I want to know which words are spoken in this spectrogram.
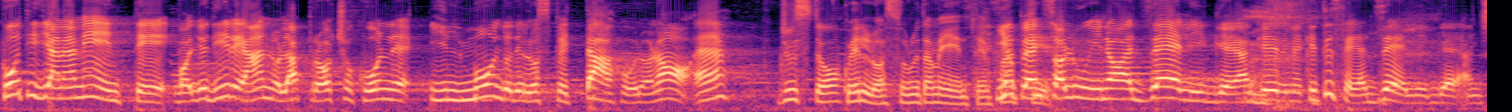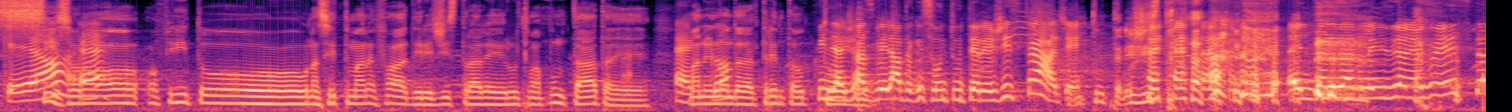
quotidianamente, voglio dire, hanno l'approccio con il mondo dello spettacolo, no? Eh? Giusto? Quello assolutamente. Infatti... Io penso a lui, no? a Zelig, anche, perché tu sei a Zelig anche, Sì, no? sono, eh? ho finito una settimana fa di registrare l'ultima puntata e ecco. vanno in onda dal 30 ottobre. Quindi hai già svelato che sono tutte registrate? Sono tutte registrate. è il bello della televisione questo.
